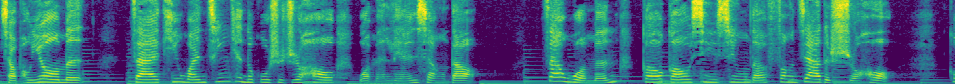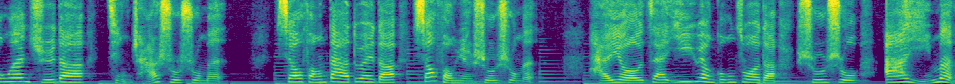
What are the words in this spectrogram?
小朋友们。在听完今天的故事之后，我们联想到，在我们高高兴兴的放假的时候，公安局的警察叔叔们、消防大队的消防员叔叔们，还有在医院工作的叔叔阿姨们，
